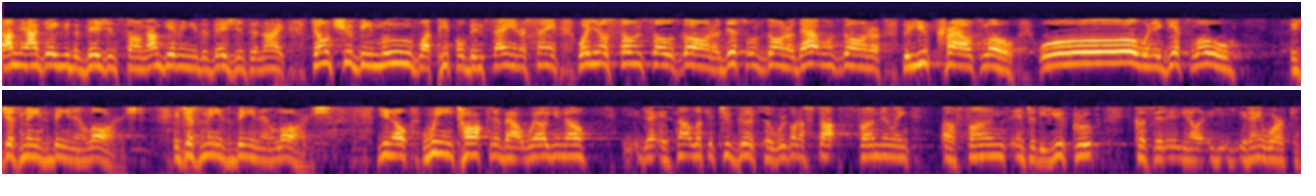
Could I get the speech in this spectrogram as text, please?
I mean, I gave you the vision song. I'm giving you the vision tonight. Don't you be moved what people have been saying or saying, well, you know, so and so's gone, or this one's gone, or that one's gone, or the youth crowd's low. Whoa, when it gets low, it just means being enlarged. It just means being enlarged. You know, we ain't talking about, well, you know, it's not looking too good, so we're going to stop funding uh, funds into the youth group because it, you know, it, it ain't working.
